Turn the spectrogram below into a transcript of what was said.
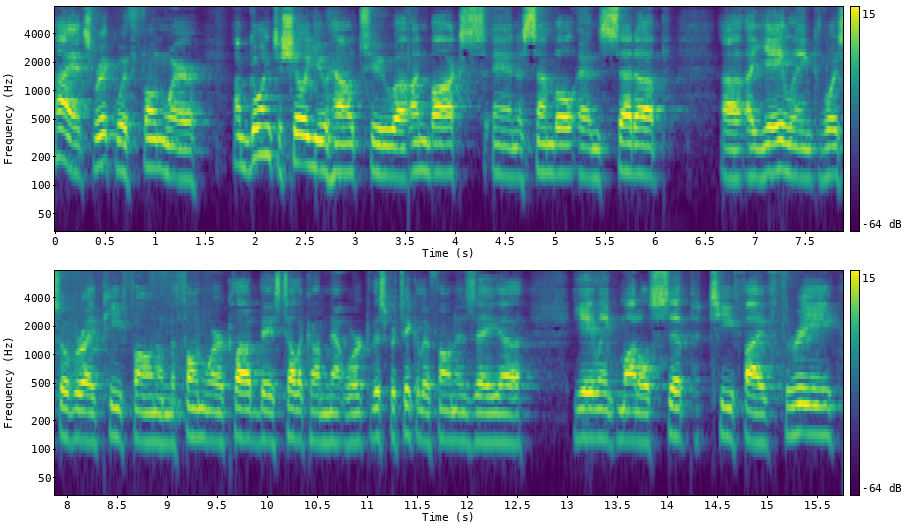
Hi, it's Rick with Phoneware. I'm going to show you how to uh, unbox and assemble and set up uh, a Yealink voice over IP phone on the Phoneware cloud-based telecom network. This particular phone is a uh, Yealink model SIP T53,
